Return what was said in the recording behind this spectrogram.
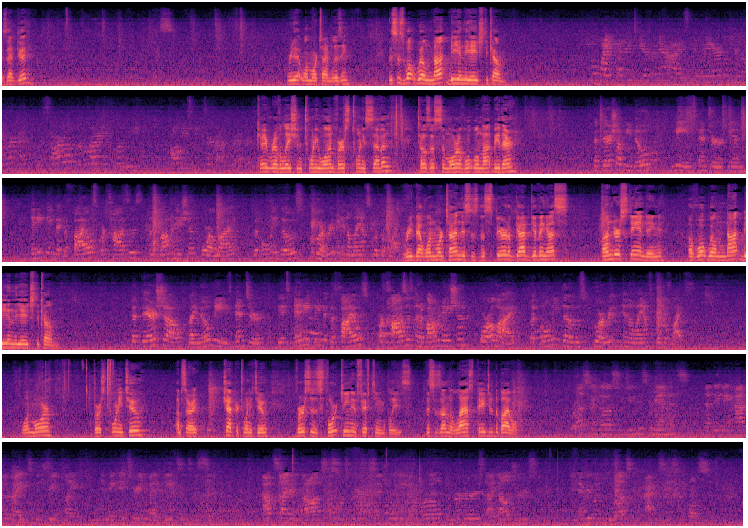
Is that good? Yes. Read that one more time, Lizzie. This is what will not be in the age to come. Okay, Revelation 21, verse 27 tells us some more of what will not be there. But there shall be no means entered in anything that defiles or causes an abomination or a lie, but only those who are written in the Lamb's book of life. Read that one more time. This is the Spirit of God giving us understanding of what will not be in the age to come. But there shall by no means enter it anything that defiles or causes an abomination or a but only those who are written in the Lamb's book of life. One more, verse 22. I'm sorry, chapter 22, verses 14 and 15, please. This is on the last page of the Bible.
